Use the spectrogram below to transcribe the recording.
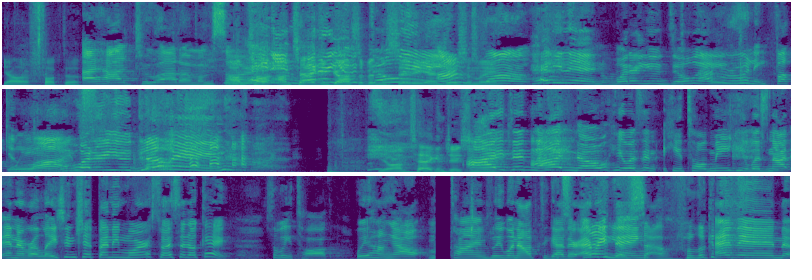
y'all are fucked up. I had to, Adam. I'm sorry. I'm, ta- Hayden, I'm tagging are gossip in the city and I'm Jason Lee. drunk. Hayden, what are you doing? I'm ruining fucking lives. What are you doing? Yo, I'm tagging Jason I Lee. did not know he wasn't. He told me he was not in a relationship anymore. So I said, okay. So we talked. We hung out times. We went out together. Explain everything. Yourself. Look at And then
